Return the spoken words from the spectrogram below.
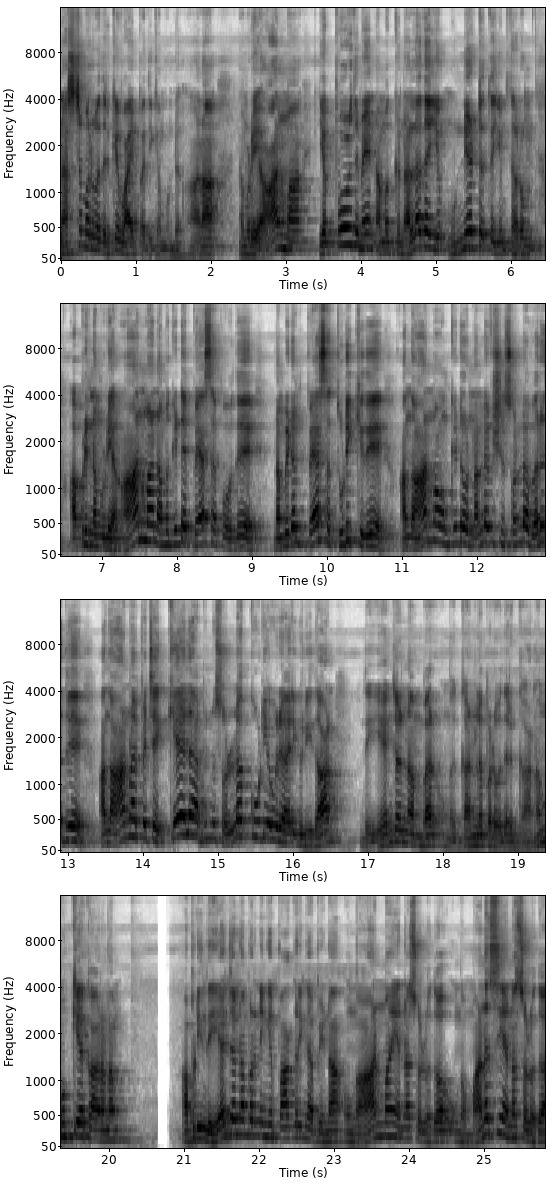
நஷ்டம் வருவதற்கே வாய்ப்பு அதிகம் உண்டு. ஆனால் நம்முடைய ஆன்மா எப்பொழுதுமே நமக்கு நல்லதையும் முன்னேற்றத்தையும் தரும். அப்படி நம்முடைய ஆன்மா நம்மக்கிட்ட பேச போகுது நம்மிடம் பேச துடிக்குது அந்த ஆன்மா உங்ககிட்ட ஒரு நல்ல விஷயம் சொல்ல வருது அந்த ஆன்மா பேச்சை கேளு அப்படின்னு சொல்லக்கூடிய ஒரு அறிகுறி தான் இந்த ஏஞ்சல் நம்பர் உங்கள் கண்ணில் படுவதற்கான முக்கிய காரணம். அப்படி இந்த ஏஞ்சல் நம்பர் நீங்கள் பார்க்குறீங்க அப்படின்னா உங்கள் ஆன்மா என்ன சொல்லுதோ உங்கள் மனசு என்ன சொல்லுதோ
